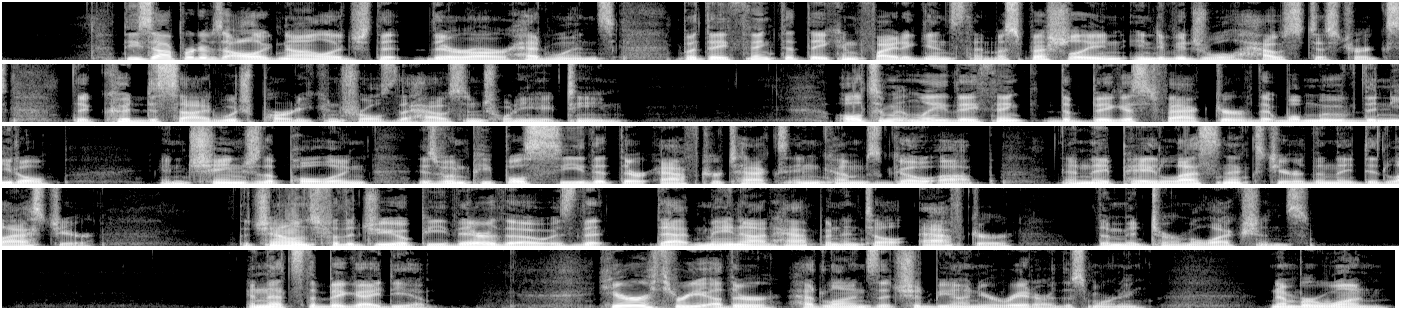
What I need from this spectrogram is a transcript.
These operatives all acknowledge that there are headwinds, but they think that they can fight against them, especially in individual House districts that could decide which party controls the House in 2018. Ultimately, they think the biggest factor that will move the needle and change the polling is when people see that their after tax incomes go up and they pay less next year than they did last year. The challenge for the GOP there, though, is that that may not happen until after the midterm elections. And that's the big idea. Here are three other headlines that should be on your radar this morning. Number one,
